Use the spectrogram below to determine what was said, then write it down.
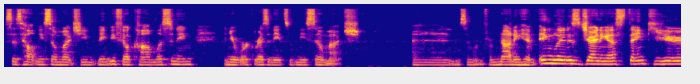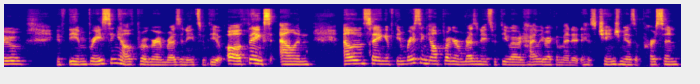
This has helped me so much. You make me feel calm listening, and your work resonates with me so much. And someone from Nottingham, England is joining us. Thank you. If the Embracing Health program resonates with you. Oh, thanks, Alan. Alan's saying if the Embracing Health program resonates with you, I would highly recommend it. It has changed me as a person,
